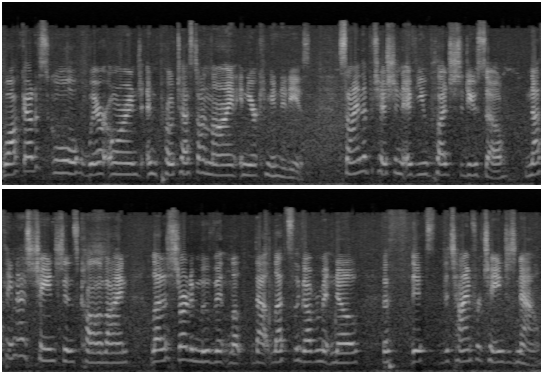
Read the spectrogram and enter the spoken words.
Walk out of school, wear orange, and protest online in your communities. Sign the petition if you pledge to do so. Nothing has changed since Columbine. Let us start a movement that lets the government know that it's the time for change is now.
